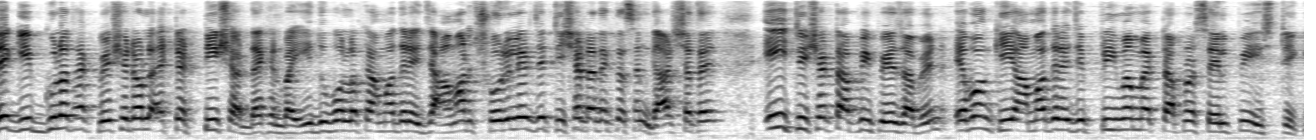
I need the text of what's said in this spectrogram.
যে গিফটগুলো থাকবে সেটা হলো একটা টি শার্ট দেখেন ভাই ঈদ উপলক্ষে আমাদের এই যে আমার শরীরের যে টি শার্টটা দেখতেছেন গার সাথে এই টি শার্টটা আপনি পেয়ে যাবেন। এবং কি আমাদের এই যে প্রিমিয়াম একটা আপনার সেলফি স্টিক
